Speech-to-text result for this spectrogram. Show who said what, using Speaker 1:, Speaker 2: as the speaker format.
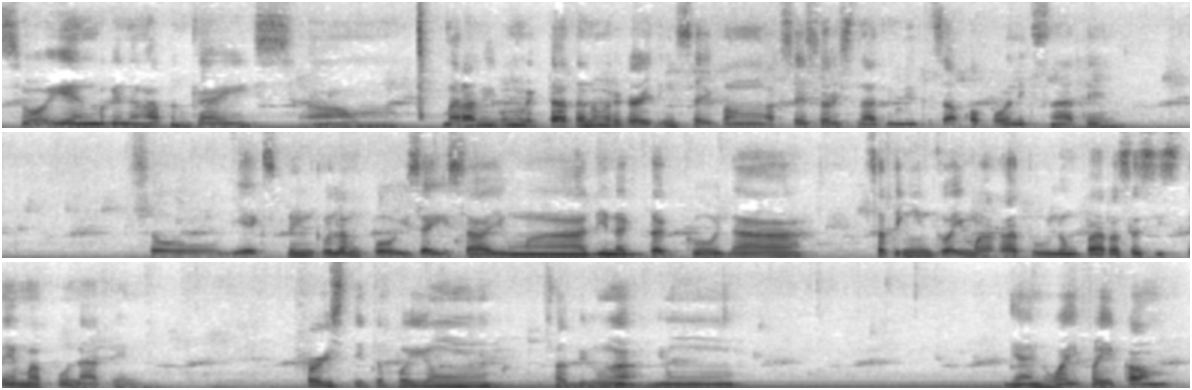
Speaker 1: So, ayan, magandang hapon guys. Um, marami pong nagtatanong regarding sa ibang accessories natin dito sa aquaponics natin. So, i-explain ko lang po isa-isa yung mga dinagdag ko na sa tingin ko ay makakatulong para sa sistema po natin. First, ito po yung, sabi ko nga, yung yan, wifi cam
